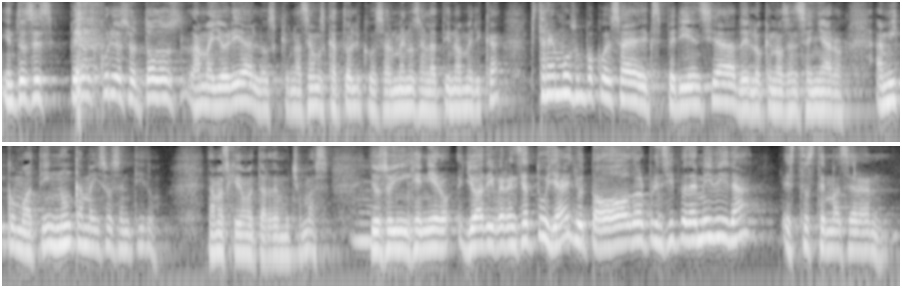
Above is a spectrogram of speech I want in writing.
Y entonces, pero es curioso, todos, la mayoría de los que nacemos católicos, al menos en Latinoamérica, pues traemos un poco esa experiencia de lo que nos enseñaron. A mí como a ti nunca me hizo sentido. Nada más que yo me tardé mucho más. Yo soy ingeniero. Yo a diferencia tuya, yo todo el principio de mi vida, estos temas eran...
